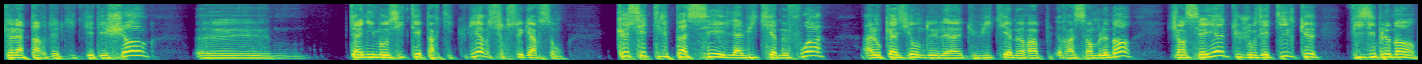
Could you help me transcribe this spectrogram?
de la part de Didier Deschamps euh, d'animosité particulière sur ce garçon. Que s'est-il passé la huitième fois à l'occasion du huitième ra- rassemblement? J'en sais rien. Toujours est-il que visiblement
